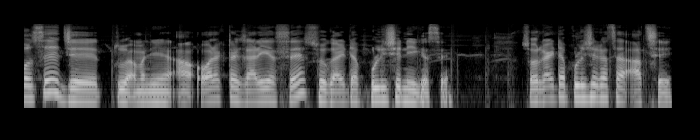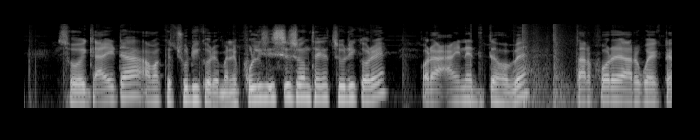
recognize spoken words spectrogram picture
বলছে যে মানে ওর একটা গাড়ি আছে সো গাড়িটা পুলিশে নিয়ে গেছে। সো ওর গাড়িটা পুলিশের কাছে আছে। সো ওই গাড়িটা আমাকে চুরি করে মানে পুলিশ স্টেশন থেকে চুরি করে ওরা আইনে দিতে হবে। তারপরে আরও কয়েকটা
